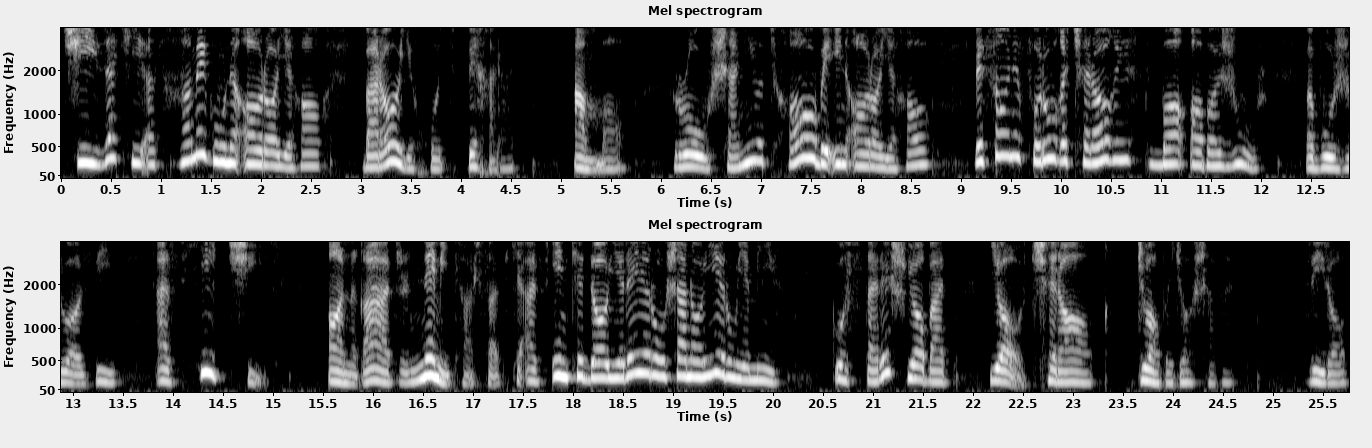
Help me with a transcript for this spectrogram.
چیزکی از همه گونه آرایه ها برای خود بخرد. اما روشنی و تاب این آرایه ها به سان فروغ چراغی است با آباژور و بورژوازی از هیچ چیز آنقدر نمی ترسد که از اینکه دایره روشنایی روی میز گسترش یابد یا چراغ جابجا جا شود. زیرا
